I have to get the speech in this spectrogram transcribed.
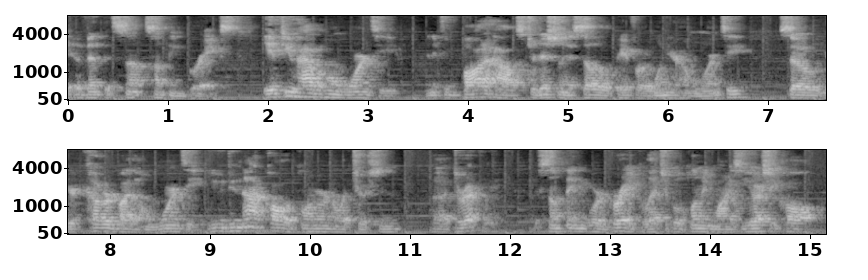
event that something breaks. If you have a home warranty, and if you bought a house, traditionally a seller will pay for a one-year home warranty. So you're covered by the home warranty. You do not call a plumber and electrician uh, directly. If something were to break, electrical, plumbing wise, you actually call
